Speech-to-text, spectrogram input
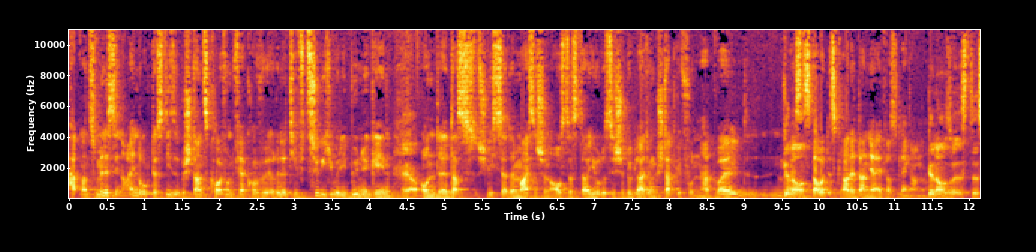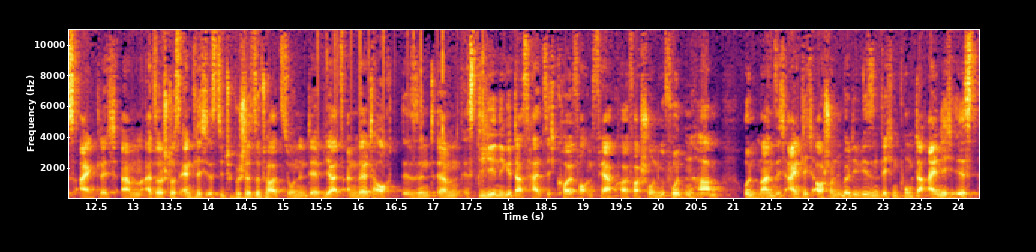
hat man zumindest den Eindruck, dass diese Bestandskäufe und Verkäufe relativ zügig über die Bühne gehen. Ja. Und äh, das schließt ja dann meistens schon aus, dass da juristische Begleitung stattgefunden hat, weil äh, genau. meistens dauert es gerade dann ja etwas länger. Ne? Genau so ist es eigentlich. Ähm, also schlussendlich ist die typische Situation, in der wir als Anwälte auch sind, ähm, ist diejenige, dass halt sich Käufer und Verkäufer schon gefunden haben und man sich eigentlich auch schon über die wesentlichen Punkte einig ist.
